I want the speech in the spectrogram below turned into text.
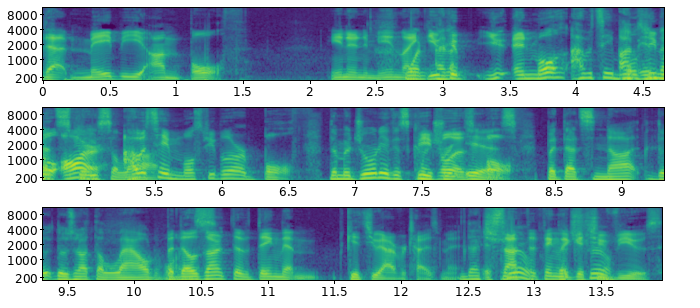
that maybe I'm both. You know what I mean? Like Well, you could you and most I would say most people are. I would say most people are both. The majority of this country is is, both. but that's not. Th- those are not the loud ones. But those aren't the thing that gets you advertisement. That's it's not the thing that That's gets you views.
